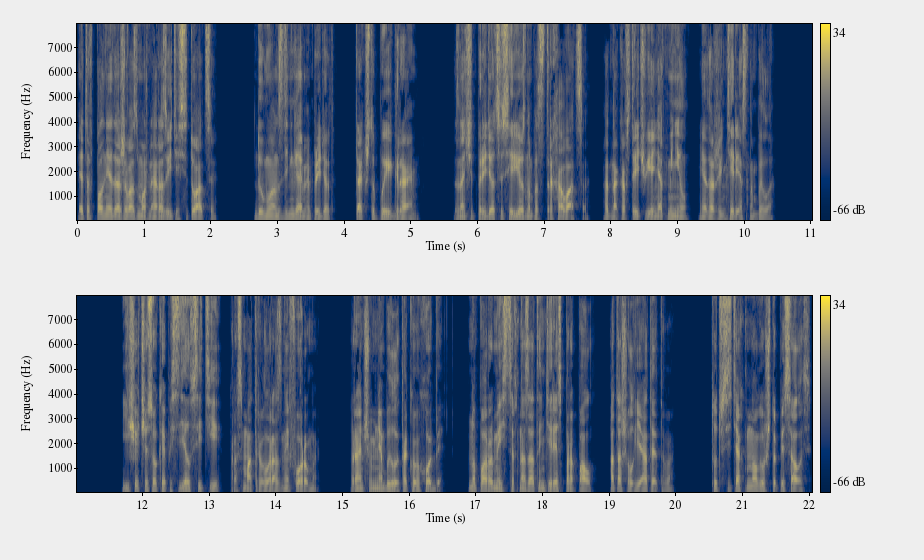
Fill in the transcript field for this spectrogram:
Это вполне даже возможное развитие ситуации. Думаю, он с деньгами придет, так что поиграем. Значит, придется серьезно подстраховаться. Однако встречу я не отменил, мне даже интересно было. Еще часок я посидел в сети, просматривал разные форумы. Раньше у меня было такое хобби, но пару месяцев назад интерес пропал. Отошел я от этого. Тут в сетях много что писалось,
